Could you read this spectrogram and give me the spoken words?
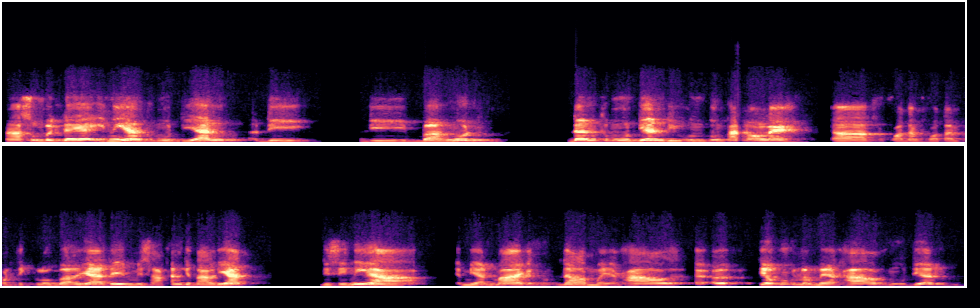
Nah, sumber daya ini yang kemudian di, dibangun dan kemudian diuntungkan oleh uh, kekuatan-kekuatan politik global. Ya, misalkan kita lihat di sini ya Myanmar dalam banyak hal, eh, eh, Tiongkok dalam banyak hal, kemudian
